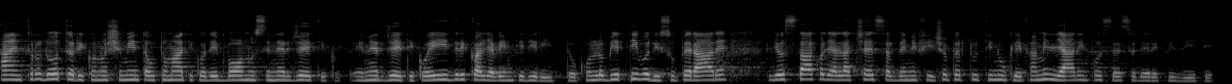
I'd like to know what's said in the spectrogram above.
ha introdotto il riconoscimento automatico dei bonus energetico, energetico, e idrico agli aventi diritto, con l'obiettivo di superare gli ostacoli all'accesso al beneficio per tutti i nuclei familiari in possesso dei requisiti.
